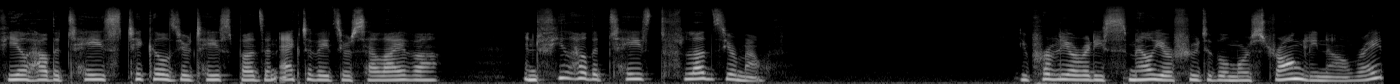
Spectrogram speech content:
Feel how the taste tickles your taste buds and activates your saliva, and feel how the taste floods your mouth. You probably already smell your fruitable more strongly now, right?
